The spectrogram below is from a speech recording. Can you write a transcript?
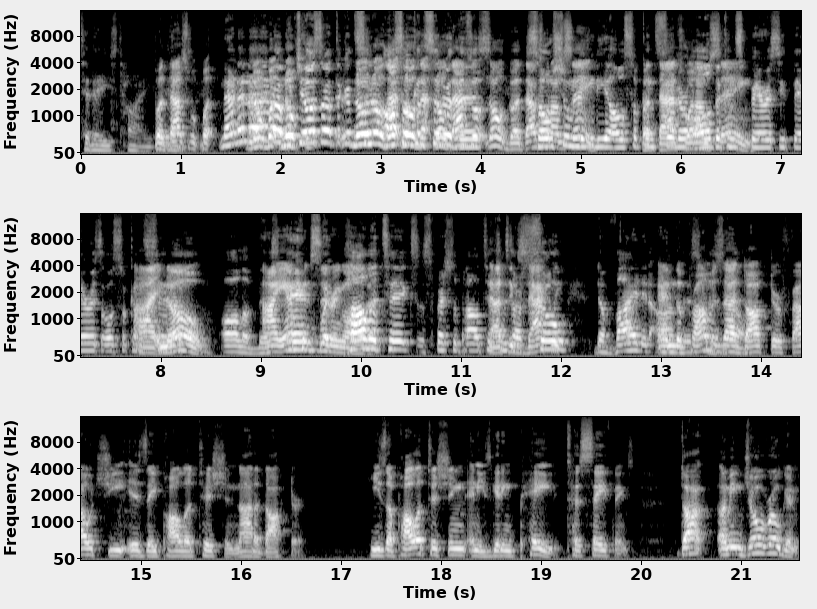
today's time. but is. that's what. But no, no, no, no, But you also have to consider. No, no, that, also no, that, consider no, that's this. what, no, but that's social what I'm saying. media also consider all I'm the saying. conspiracy theorists also consider I know. all of this. I am and considering of that. politics, especially politicians, That's are exactly- so divided on And the problem is that well. Dr. Fauci is a politician, not a doctor. He's a politician and he's getting paid to say things. Doc, I mean Joe Rogan.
